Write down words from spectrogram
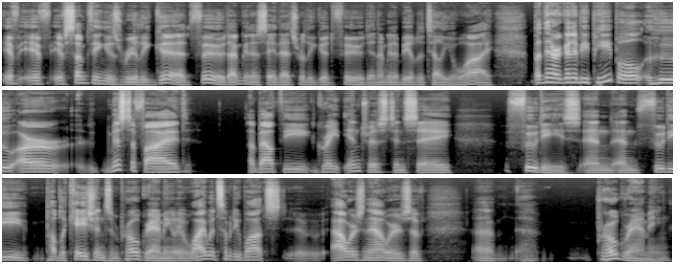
if if if something is really good food, I'm going to say that's really good food, and I'm going to be able to tell you why. But there are going to be people who are mystified about the great interest in say foodies and, and foodie publications and programming. Why would somebody watch uh, hours and hours of uh, uh, programming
